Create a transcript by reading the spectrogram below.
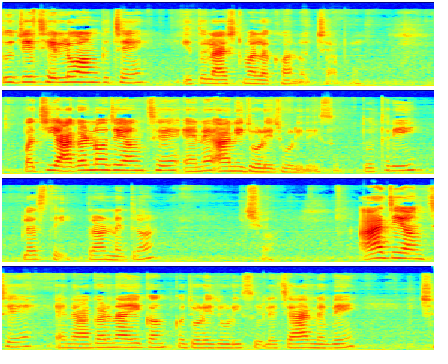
તો જે છેલ્લો અંક છે, એ તો લાસ્ટમાં લખવાનો જ છે આપણે. પછી આગળનો જે અંક છે, એને આની જોડે જોડી દઈશું. તો થ્રી પ્લસ થ્રી ત્રણ ને ત્રણ, છ. આ જે અંક છે, એને આગળના એક અંક જોડે જોડીશું, એટલે ચાર ને બે, છ.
